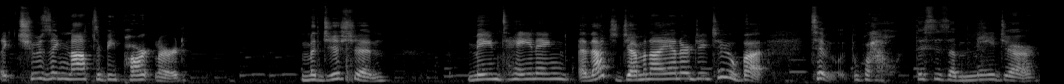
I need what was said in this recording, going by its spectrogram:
like choosing not to be partnered. Magician. Maintaining and that's gemini energy too but to wow this is a major.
